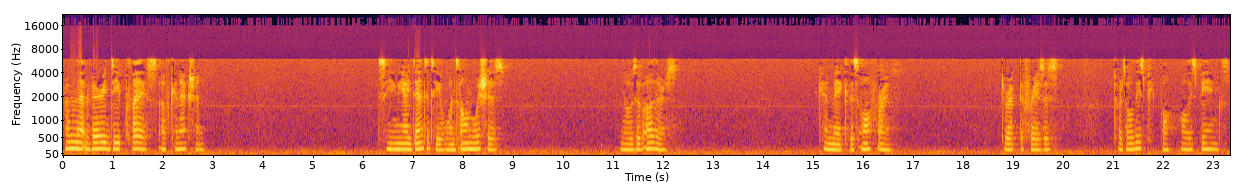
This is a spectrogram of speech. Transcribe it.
From that very deep place of connection, seeing the identity of one's own wishes and those of others can make this offering. Direct the phrases towards all these people, all these beings.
